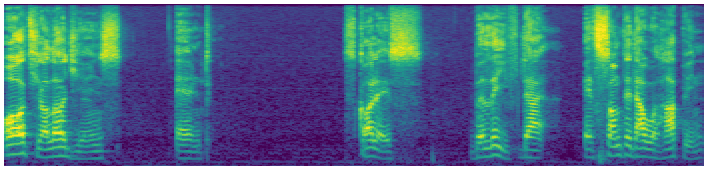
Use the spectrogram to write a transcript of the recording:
all theologians and scholars believe that it's something that will happen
